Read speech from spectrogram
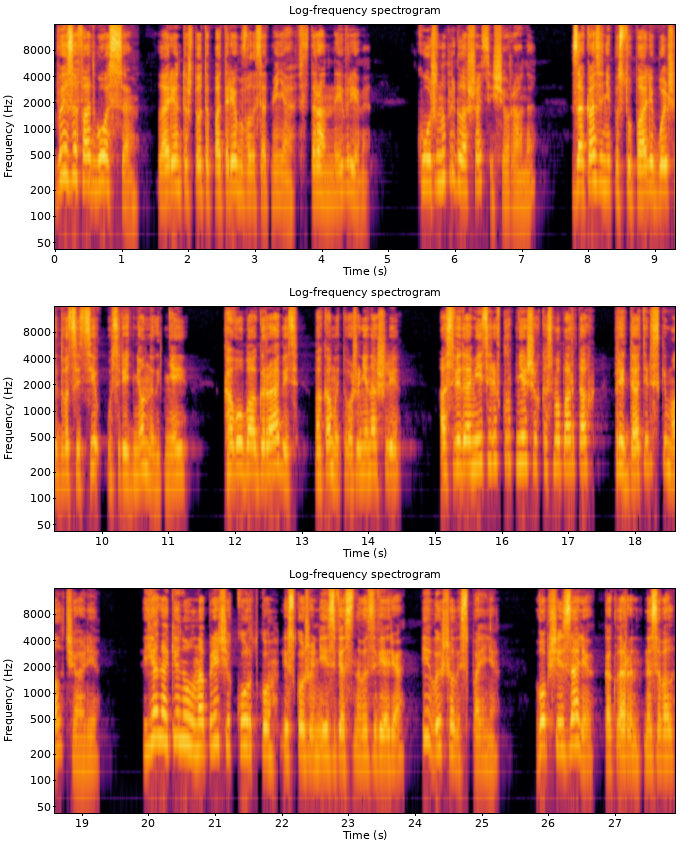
«Вызов от босса. Лоренту что-то потребовалось от меня в странное время. К ужину приглашать еще рано. Заказы не поступали больше двадцати усредненных дней. Кого бы ограбить, пока мы тоже не нашли. Осведомители в крупнейших космопортах предательски молчали. Я накинул на плечи куртку из кожи неизвестного зверя и вышел из спальни. В общей зале, как Лорент называл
